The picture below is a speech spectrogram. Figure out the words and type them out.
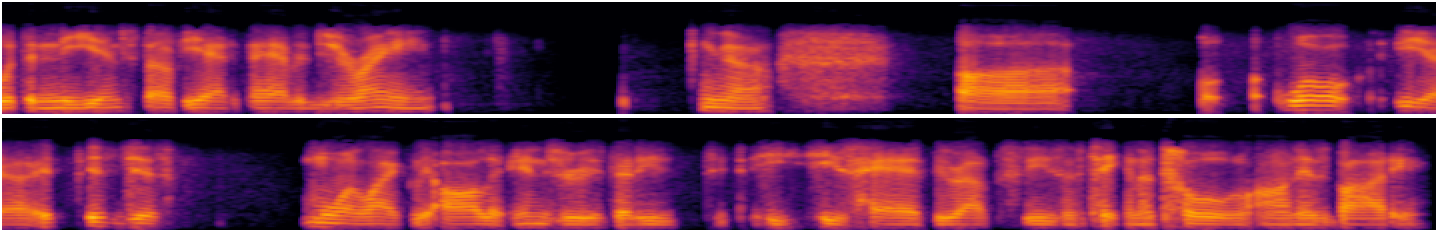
with the knee and stuff, he had to have it drained. You know, uh, well, yeah, it, it's just more likely all the injuries that he he he's had throughout the season has taken a toll on his body,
